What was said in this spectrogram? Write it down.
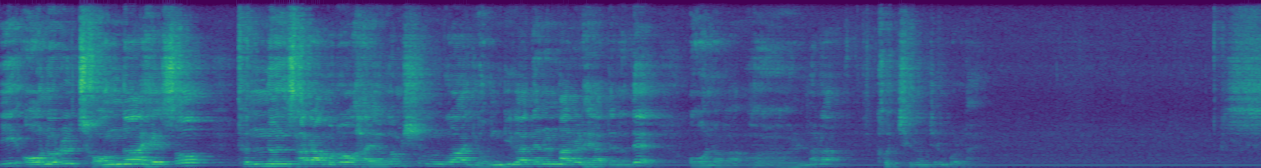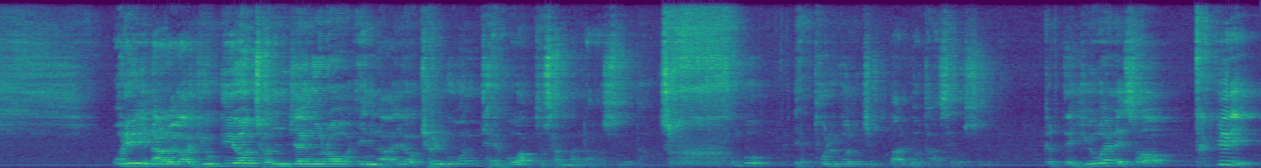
이 언어를 정화해서 듣는 사람으로 하여금 힘과 용기가 되는 말을 해야 되는데 언어가 얼마나 거칠은 줄 몰라요. 우리나라가 6.25 전쟁으로 인하여 결국은 대구와 부산만 남았습니다. 전부 예, 붉은 깃발로 다 세웠습니다. 그때 유엔에서 특별히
